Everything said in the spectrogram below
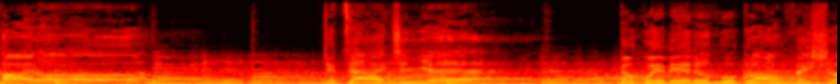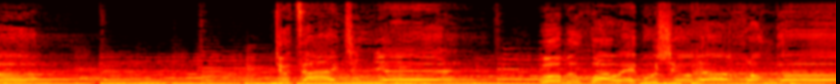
快乐。就在今夜。当毁灭的火光飞射，就在今夜，我们化为不朽的黄歌。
